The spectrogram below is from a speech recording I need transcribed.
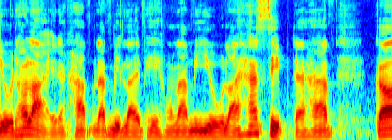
อยู่เท่าไหร่นะครับ และบิตไลเพย์ของเรามีอยู่ 150 นะครับ ก็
